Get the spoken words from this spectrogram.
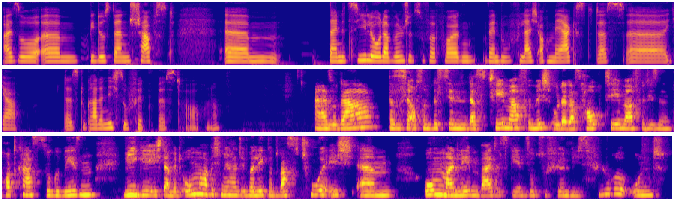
also ähm, wie du es dann schaffst, ähm, deine Ziele oder Wünsche zu verfolgen, wenn du vielleicht auch merkst, dass äh, ja, dass du gerade nicht so fit bist, auch, ne? Also da, das ist ja auch so ein bisschen das Thema für mich oder das Hauptthema für diesen Podcast so gewesen. Wie gehe ich damit um, habe ich mir halt überlegt und was tue ich, ähm, um mein Leben weitestgehend so zu führen, wie ich es führe. Und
